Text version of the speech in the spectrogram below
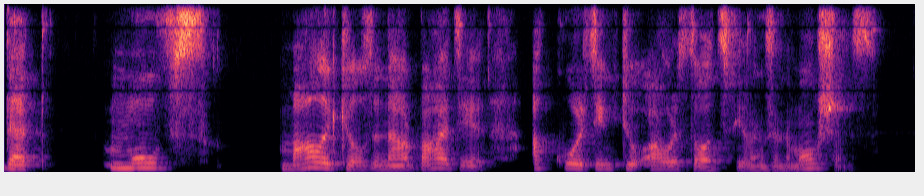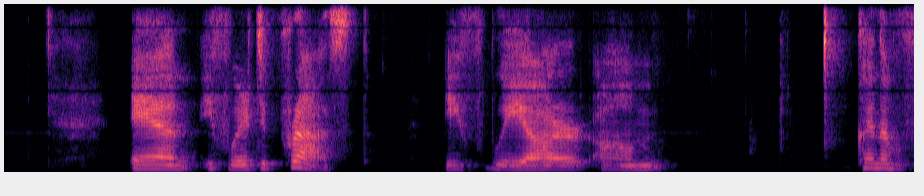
that moves molecules in our body according to our thoughts, feelings, and emotions. And if we're depressed, if we are um, kind of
